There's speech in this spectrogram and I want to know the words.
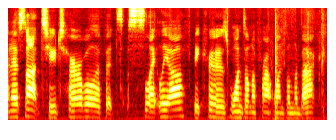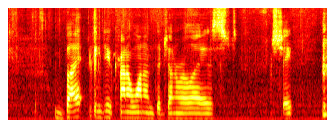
And it's not too terrible if it's slightly off because one's on the front, one's on the back. But you do kind of want them the generalized shape.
